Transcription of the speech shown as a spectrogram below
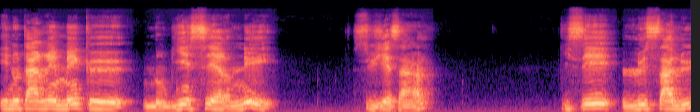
e notare men ke nou byen serne suje sa ki se le salu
